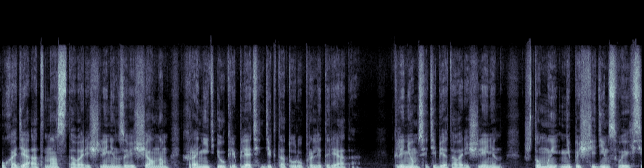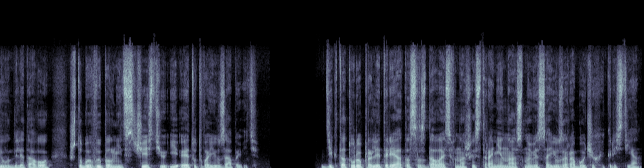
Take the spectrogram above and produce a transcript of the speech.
Уходя от нас, товарищ Ленин завещал нам хранить и укреплять диктатуру пролетариата. Клянёмся тебе, товарищ Ленин, что мы не пощадим своих сил для того, чтобы выполнить с честью и эту твою заповедь. Диктатура пролетариата создалась в нашей стране на основе союза рабочих и крестьян.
